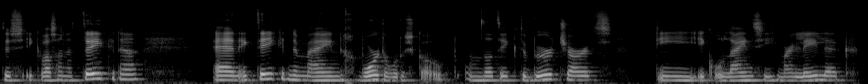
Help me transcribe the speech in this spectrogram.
dus ik was aan het tekenen. En ik tekende mijn geboortehoroscoop. Omdat ik de birthcharts die ik online zie maar lelijk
